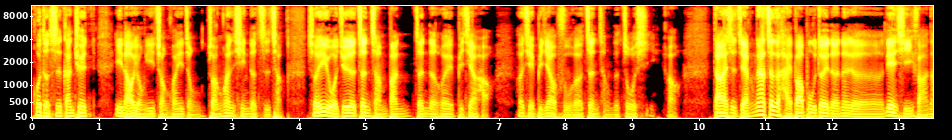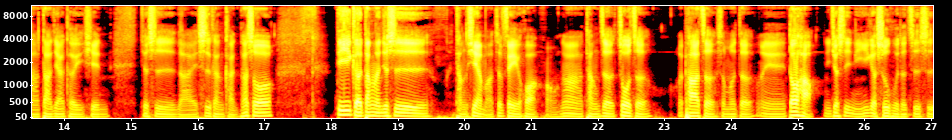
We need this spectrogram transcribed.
或者是干脆一劳永逸转换一种转换新的职场。所以我觉得正常班真的会比较好，而且比较符合正常的作息。好，大概是这样。那这个海豹部队的那个练习法呢，大家可以先。就是来试看看。他说，第一个当然就是躺下嘛，这废话哦。那躺着、坐着、趴着什么的，诶、都好。你就是你一个舒服的姿势。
